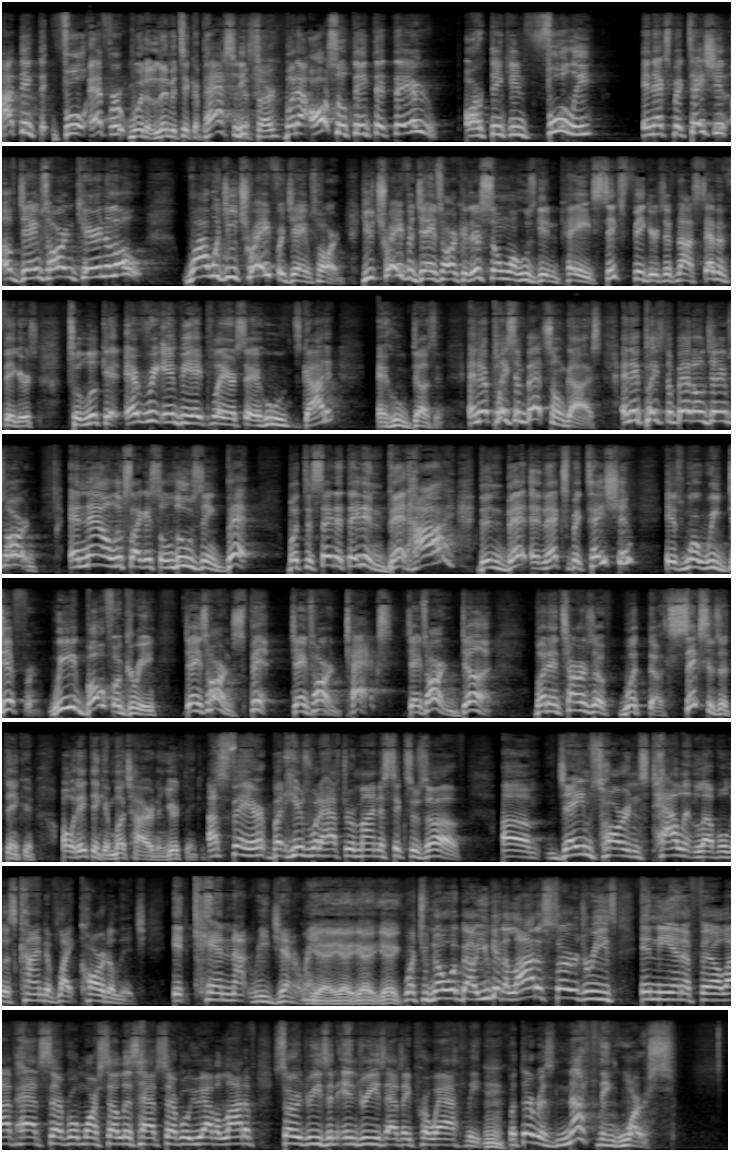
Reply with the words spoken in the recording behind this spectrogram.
I think that full effort with a limited capacity. Yes, sir. But I also think that they are thinking fully in expectation of James Harden carrying the load. Why would you trade for James Harden? You trade for James Harden because there's someone who's getting paid six figures, if not seven figures, to look at every NBA player and say who's got it and who doesn't. And they're placing bets on guys. And they placed a bet on James Harden. And now it looks like it's a losing bet. But to say that they didn't bet high, didn't bet an expectation, is where we differ. We both agree James Harden spent, James Harden taxed, James Harden done. But in terms of what the Sixers are thinking, oh, they're thinking much higher than you're thinking. That's fair, but here's what I have to remind the Sixers of. Um, James Harden's talent level is kind of like cartilage. It cannot regenerate. Yeah, yeah, yeah, yeah. What you know about, you get a lot of surgeries in the NFL. I've had several. Marcellus had several. You have a lot of surgeries and injuries as a pro athlete. Mm. But there is nothing worse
